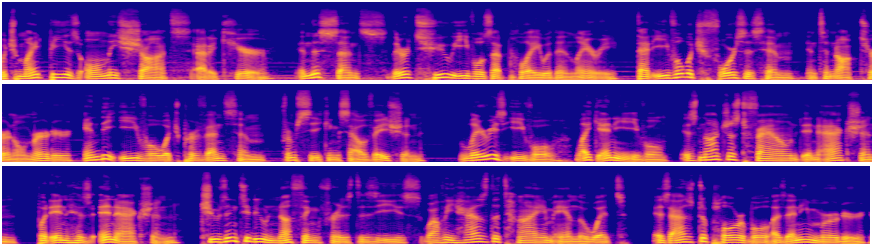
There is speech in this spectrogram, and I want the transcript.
which might be his only shot at a cure. In this sense, there are two evils at play within Larry that evil which forces him into nocturnal murder, and the evil which prevents him from seeking salvation. Larry's evil, like any evil, is not just found in action, but in his inaction. Choosing to do nothing for his disease while he has the time and the wit is as deplorable as any murder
